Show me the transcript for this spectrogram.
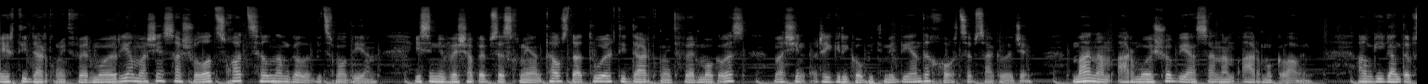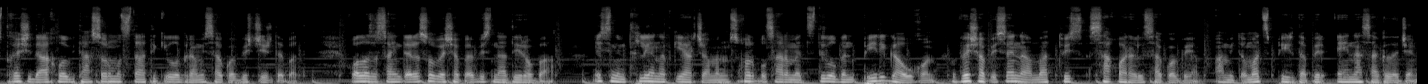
ერთი დარტყმით ვერ მოერია, მაშინ საშუალოდ სხვა ცელნამგალებიც მოდიან. ისინი ვეშაპებს ესხმიან თავს და თუ ერთი დარტყმით ვერ მოკლეს, მაშინ რიგრიგობით მიდიან და ხორცებს აგლეჯენ. მანამ არ მოეშვებიან სანამ არ მოკლავენ. ამ გიგანტებს დღეში დაახლოებით 150 კილოგრამის საკვები სჭირდებათ. ყველაზე საინტერესო ვეშაპების ნადირობაა. ისინი მთლიანად კი არ ჭამენ მსხვერპლს, არამედ ცდილობენ პირი გაუღონ. ვეშაპის ენა მათთვის საყვარელი საკვებია, ამიტომაც პირდაპირ ენას აგლეჯენ.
